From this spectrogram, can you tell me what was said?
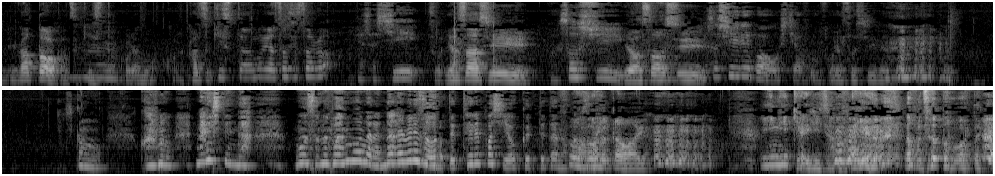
ありがとうカズキスタ、うん。これもこれカズキスタの優しさが。う優しい。そう優しい。優しい。優しい。優しいレバーをしちゃうそう優しいレベルしかもこの「何してんだ？もうその番号なら並べるぞ」ってテレパシー送ってたのそうそかわいうい。かわいい。言いに行きゃいいじゃんっていうのもちょっと思ったけど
